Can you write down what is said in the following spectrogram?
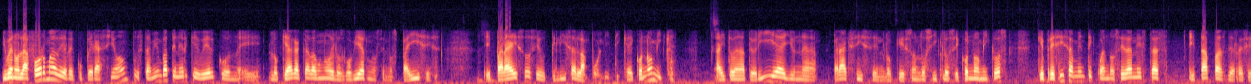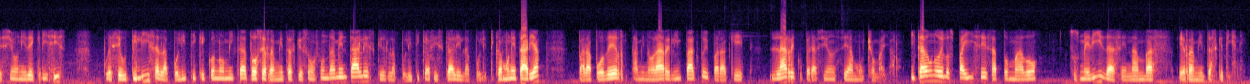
Y bueno, la forma de recuperación pues también va a tener que ver con eh, lo que haga cada uno de los gobiernos en los países. Eh, para eso se utiliza la política económica. Hay toda una teoría y una praxis en lo que son los ciclos económicos, que precisamente cuando se dan estas etapas de recesión y de crisis, pues se utiliza la política económica, dos herramientas que son fundamentales, que es la política fiscal y la política monetaria, para poder aminorar el impacto y para que la recuperación sea mucho mayor. Y cada uno de los países ha tomado sus medidas en ambas herramientas que tiene.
